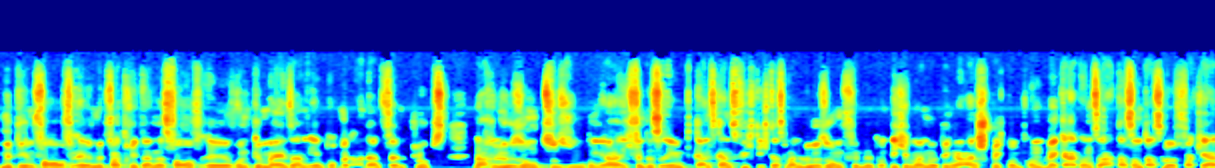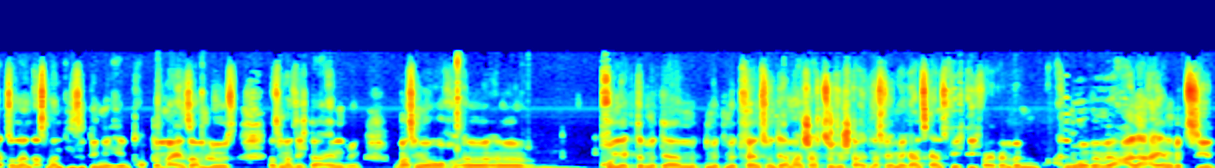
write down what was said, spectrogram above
mit dem VfL, mit Vertretern des VfL und gemeinsam eben auch mit anderen Fanclubs nach Lösungen zu suchen. Ja, ich finde es eben ganz, ganz wichtig, dass man Lösungen findet und nicht immer nur Dinge anspricht und, und meckert und sagt, das und das läuft verkehrt, sondern dass man diese Dinge eben auch gemeinsam löst, dass man sich da einbringt. Was mir auch äh, äh Projekte mit, der, mit, mit, mit Fans und der Mannschaft zu gestalten. Das wäre mir ganz, ganz wichtig, weil wenn wir nur wenn wir alle einbeziehen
